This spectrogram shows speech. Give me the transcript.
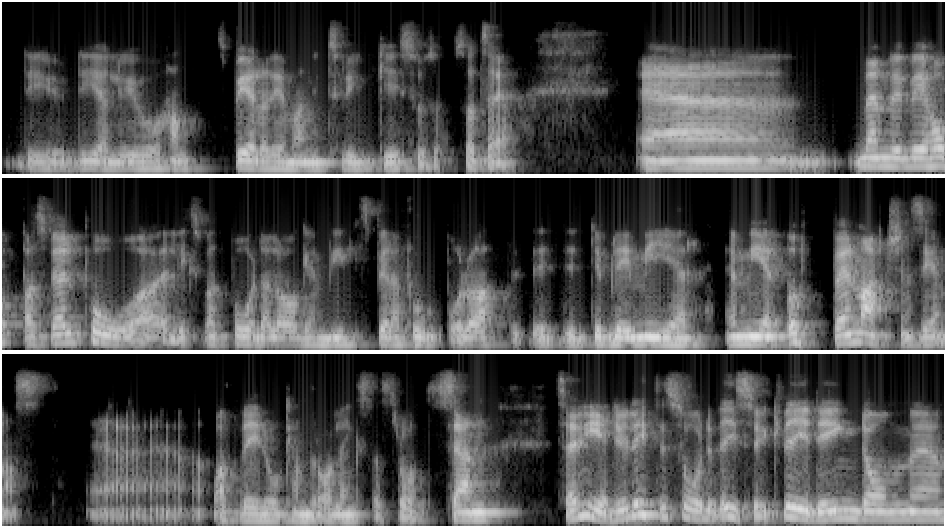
det, ju, det gäller ju att spela det man är trygg i, så, så att säga. Eh, men vi, vi, hoppas väl på liksom, att båda lagen vill spela fotboll och att det, det, det blir mer, en mer öppen match än senast. Eh, att vi då kan dra längsta strået. Sen, sen är det ju lite så, det visar ju Kviding, de, eh,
